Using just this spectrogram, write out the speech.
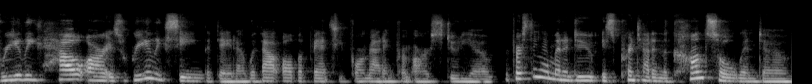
really, how R is really seeing the data without all the fancy formatting from R Studio. The first thing I'm going to do is print out in the console window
